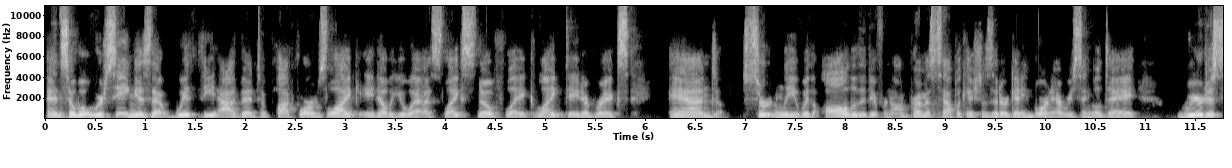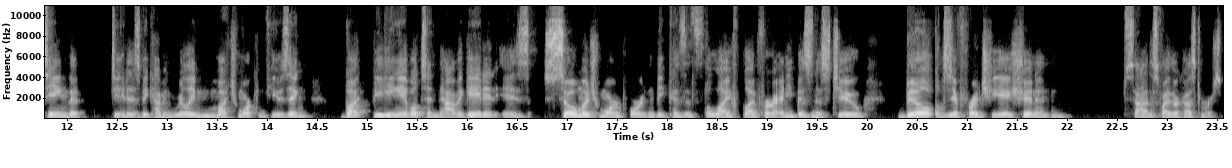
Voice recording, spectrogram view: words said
And so what we're seeing is that with the advent of platforms like AWS, like Snowflake, like Databricks, and certainly with all of the different on-premise applications that are getting born every single day, we're just seeing that data is becoming really much more confusing, but being able to navigate it is so much more important because it's the lifeblood for any business to build differentiation and satisfy their customers.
